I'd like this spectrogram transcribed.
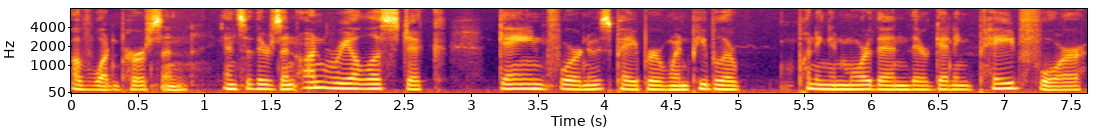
of one person. And so there's an unrealistic gain for a newspaper when people are putting in more than they're getting paid for.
